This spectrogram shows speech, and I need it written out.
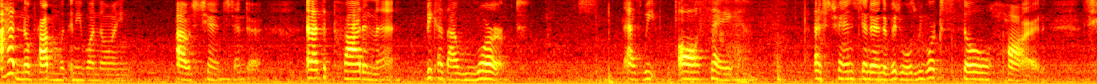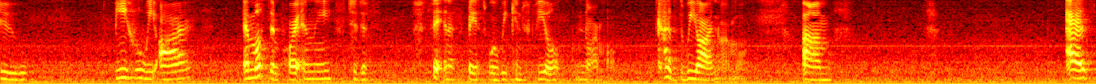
I had no problem with anyone knowing I was transgender. And I took pride in that because I worked, as we all say, as transgender individuals, we work so hard to be who we are, and most importantly, to just fit in a space where we can feel normal, because we are normal. Um, as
